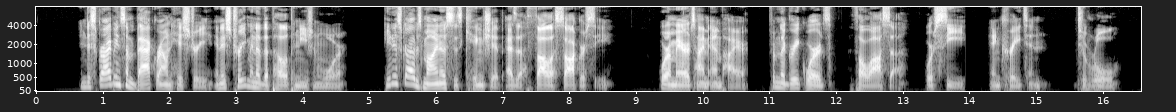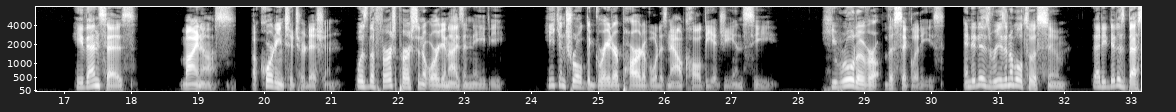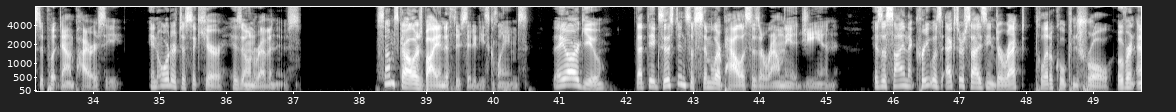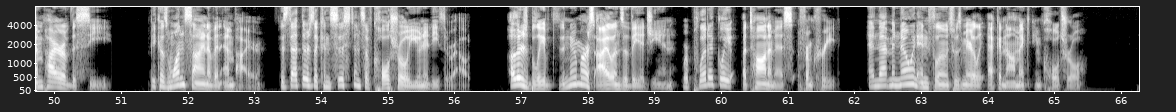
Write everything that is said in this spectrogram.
In describing some background history in his treatment of the Peloponnesian War, he describes Minos' kingship as a thalassocracy, or a maritime empire, from the Greek words thalassa, or sea, and kraton, to rule. He then says, Minos, according to tradition, was the first person to organize a navy. He controlled the greater part of what is now called the Aegean Sea. He ruled over the Cyclades, and it is reasonable to assume that he did his best to put down piracy in order to secure his own revenues. Some scholars buy into Thucydides' claims. They argue that the existence of similar palaces around the Aegean is a sign that Crete was exercising direct political control over an empire of the sea because one sign of an empire is that there's a consistence of cultural unity throughout. Others believed that the numerous islands of the Aegean were politically autonomous from Crete, and that Minoan influence was merely economic and cultural.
